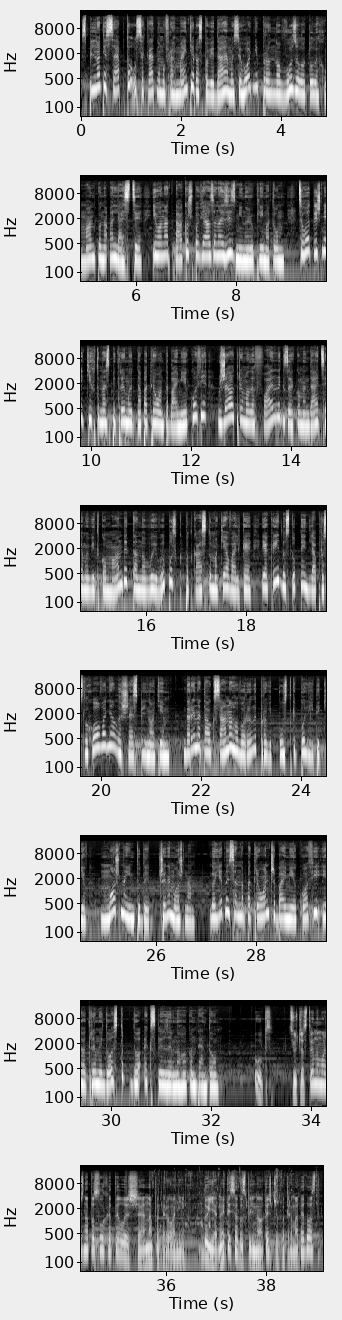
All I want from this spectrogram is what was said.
Спільноті Септо у секретному фрагменті розповідаємо сьогодні про нову золоту лихоманку на Алясці, і вона також пов'язана зі зміною клімату. Цього тижня ті, хто нас підтримують на Patreon та BuyMeACoffee, вже отримали файлик з рекомендаціями від команди та новий випуск подкасту Макіавельки, який доступний для прослуховування лише спільноті. Дарина та Оксана говорили про відпустки політиків: можна їм туди чи не можна. Доєднуйся на Patreon чи BuyMeACoffee і отримай доступ до ексклюзивного контенту. Упс, цю частину можна послухати лише на Патреоні. Доєднуйтеся до спільноти, щоб отримати доступ.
